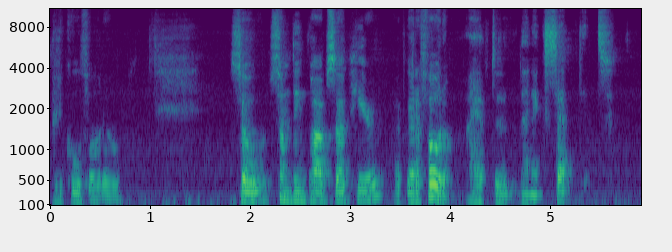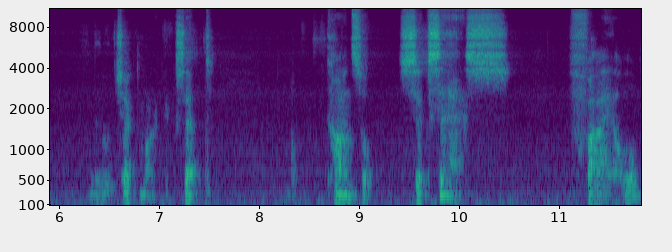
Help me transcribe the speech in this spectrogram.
Pretty cool photo. So something pops up here. I've got a photo. I have to then accept it. Little check mark, accept. Console, success. File,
